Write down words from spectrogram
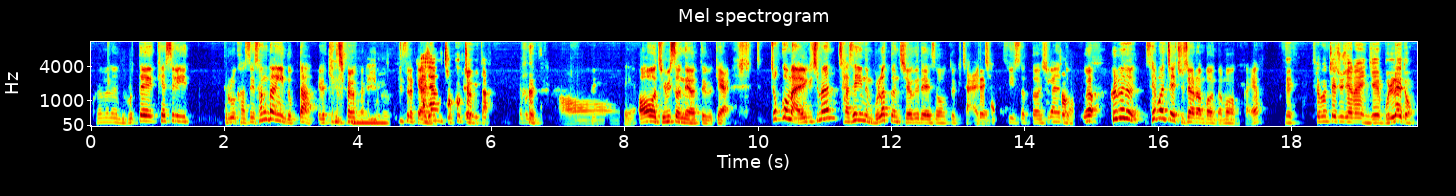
그러면은 롯데 캐슬이 들어올 가능성이 상당히 높다. 이렇게 좀 음, 스럽게 가장 적극적이다. 해보겠습니다. 아, 네. 어, 재밌었네요. 또 이렇게 조금 알지만 자세히는 몰랐던 지역에 대해서 또 이렇게 잘 네. 찾을 수 있었던 시간이었던 것 같고요. 그러면은 세 번째 주자로 한번 넘어가 볼까요? 세 번째 주제는 이제 물레동.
